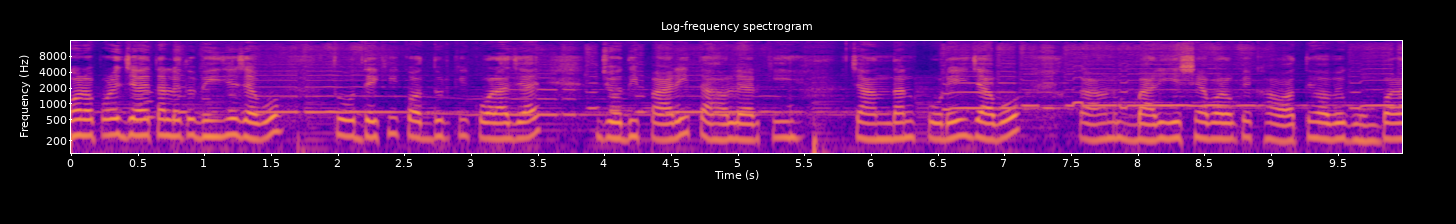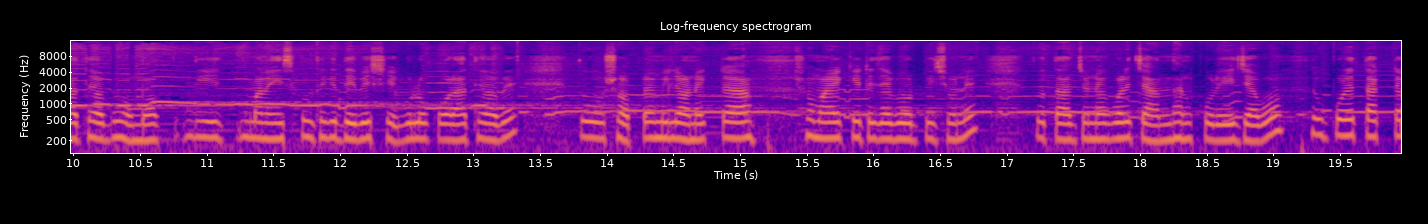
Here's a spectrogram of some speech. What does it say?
করা পরে যায়, তাহলে তো ভিজে যাব। তো দেখি কতদূর কি করা যায়। যদি পারি, তাহলে আর কি চান দান করেই যাব। কারণ বাড়ি এসে আবার ওকে খাওয়াতে হবে, ঘুম পাড়াতে হবে হোমওয়ার্ক দিয়ে মানে স্কুল থেকে দেবে সেগুলো করাতে হবে। তো সবটা মিলে অনেকটা সময় কেটে যাবে ওর পিছনে। তো তার জন্য একবারে চান ধান করেই যাব। উপরের তাকটা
